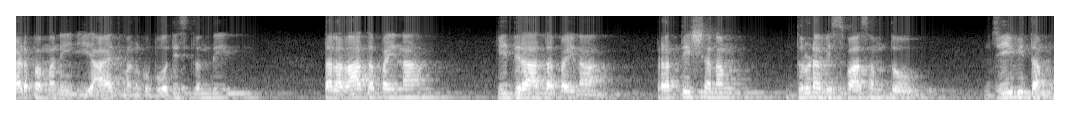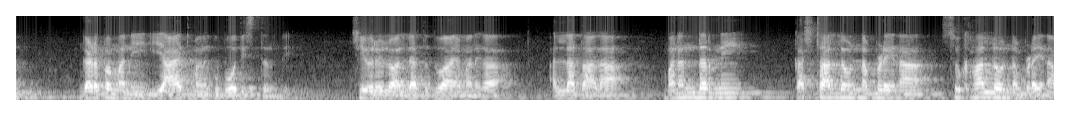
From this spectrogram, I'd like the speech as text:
గడపమని ఈ ఆయత్ మనకు బోధిస్తుంది. తల రాతపైన విధిరాత పైన ప్రతి క్షణం దృఢ విశ్వాసంతో జీవితం గడపమని ఈ ఆయత మనకు బోధిస్తుంది. చివరిలో అల్లాత్ దువాయమనగా అల్లా తాలా మనందరినీ కష్టాల్లో ఉన్నప్పుడైనా సుఖాల్లో ఉన్నప్పుడైనా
